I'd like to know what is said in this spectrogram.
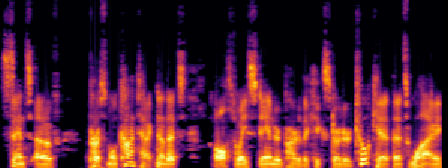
sense of personal contact. Now, that's also a standard part of the Kickstarter toolkit. That's why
